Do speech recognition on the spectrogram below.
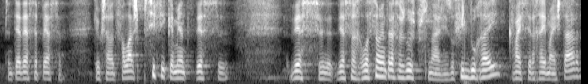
Portanto, é dessa peça que eu gostava de falar, especificamente desse, desse, dessa relação entre essas duas personagens. O filho do rei, que vai ser rei mais tarde,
